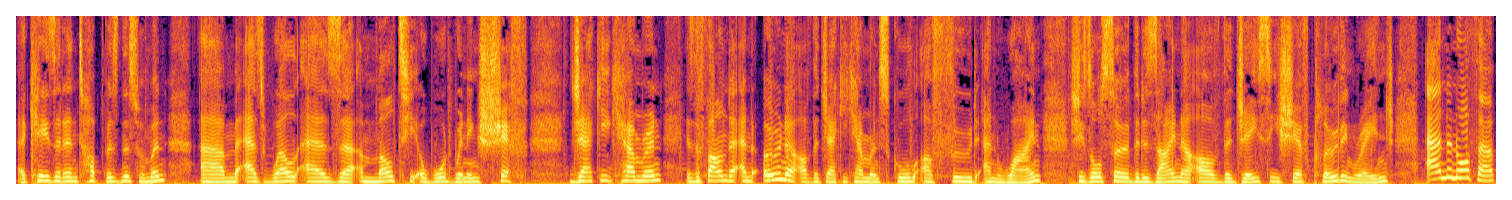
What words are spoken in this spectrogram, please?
a KZN top businesswoman, um, as well as a multi award winning chef. Jackie Cameron is the founder and owner of the Jackie Cameron School of Food and Wine. She's also the designer of the JC Chef clothing range and an author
